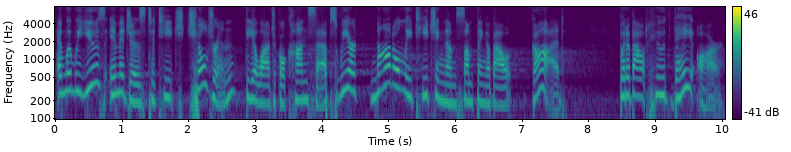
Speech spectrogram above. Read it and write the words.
And when we use images to teach children theological concepts, we are not only teaching them something about God, but about who they are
